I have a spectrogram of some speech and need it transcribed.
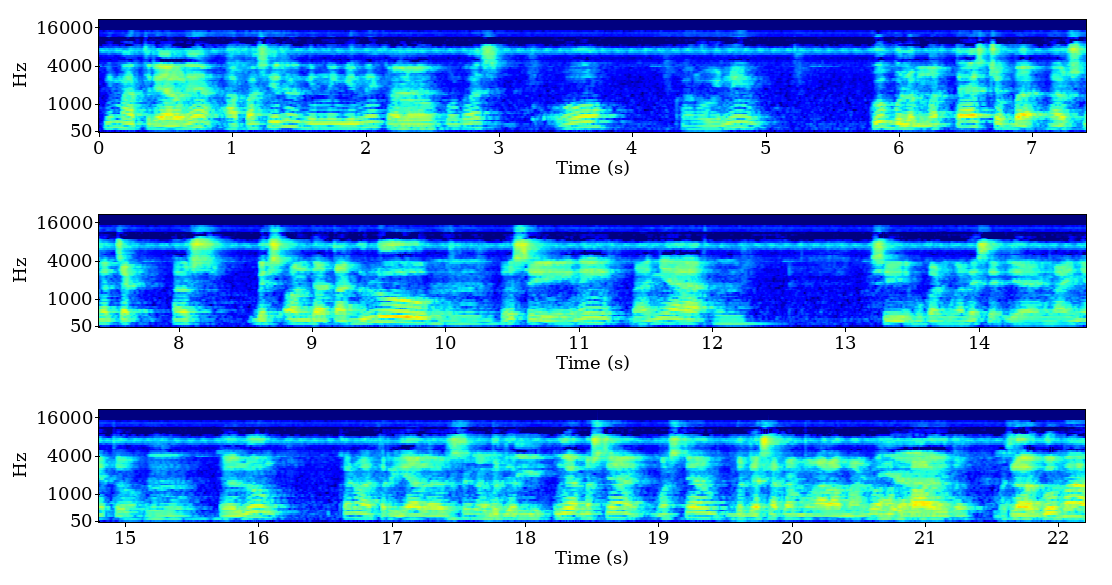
Ini materialnya apa sih Ril gini-gini kalau kulkas? Oh, kalau ini gue belum ngetes, coba harus ngecek harus based on data dulu. hmm, Terus si ini nanya hmm, si bukan bukan des ya, yang lainnya tuh. hmm. Ya lu kan material harus nggak maksudnya maksudnya berdasarkan pengalaman lu Iya, apa gitu. Lah gue mah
